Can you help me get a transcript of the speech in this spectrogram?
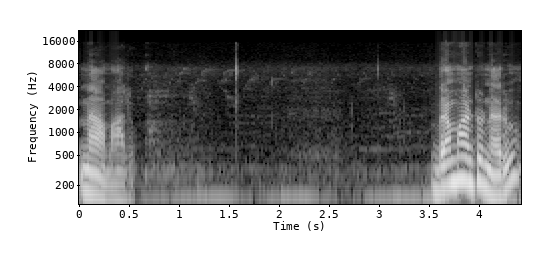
నామాలు. బ్రహ్మ అంటున్నారు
